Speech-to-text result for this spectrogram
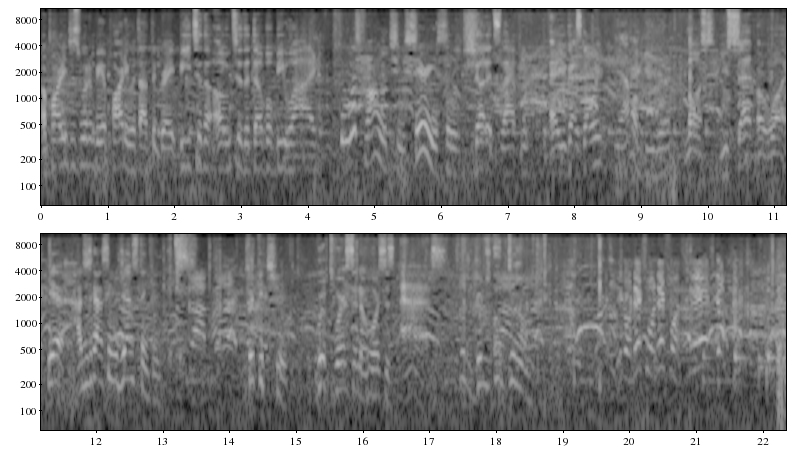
A party just wouldn't be a party without the great B to the O to the double BY. Dude, what's wrong with you? Seriously. Shut it, Slappy. Hey, you guys going? Yeah, I'm gonna be there. Boss, you set or what? Yeah, I just gotta see what Jen's thinking. Look at you. Whipped worse than a horse's ass. Good Up down. Here you go. Next one, next one. Stand, go.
